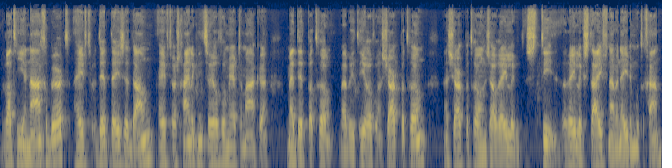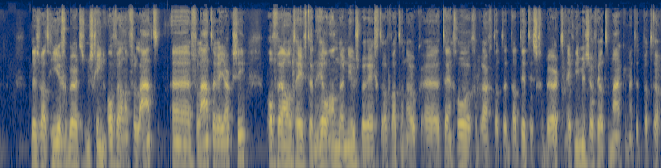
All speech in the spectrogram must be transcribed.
wat hierna gebeurt, heeft dit, deze down heeft waarschijnlijk niet zo heel veel meer te maken met dit patroon. We hebben het hier over een shark patroon. Een shark patroon zou redelijk, redelijk stijf naar beneden moeten gaan. Dus wat hier gebeurt is misschien ofwel een verlaat, uh, verlaten reactie. Ofwel het heeft een heel ander nieuwsbericht of wat dan ook uh, ten gehore gebracht dat, dat dit is gebeurd. Het heeft niet meer zoveel te maken met het patroon.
